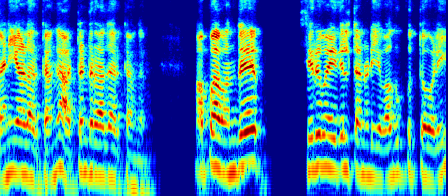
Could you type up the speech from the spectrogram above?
தனியாளாக இருக்காங்க. அட்டண்டராக தான் இருக்காங்க. அப்போ வந்து சிறு வயதில் தன்னுடைய வகுப்பு தோழி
